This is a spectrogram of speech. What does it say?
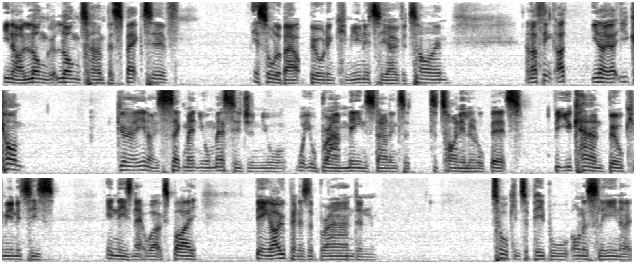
you know a long long term perspective. It's all about building community over time, and I think I you know you can't you know segment your message and your what your brand means down into to tiny little bits, but you can build communities in these networks by being open as a brand and talking to people honestly. You know,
